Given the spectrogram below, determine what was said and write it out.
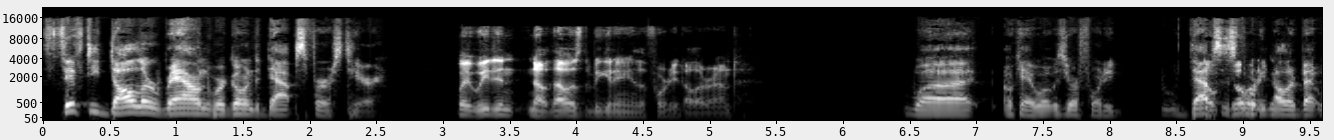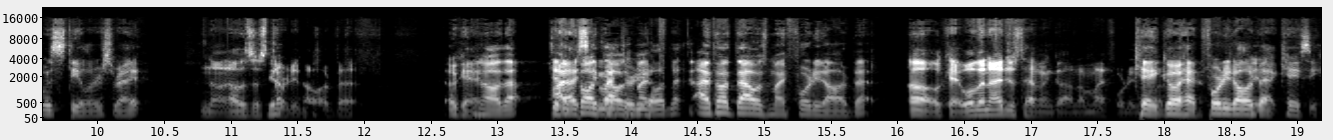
Fifty dollar round. We're going to Daps first here. Wait, we didn't. No, that was the beginning of the forty dollar round. What? Okay, what was your forty? Daps' forty dollar bet was Steelers, right? No, that was a thirty dollar bet. Okay. No, that did I, I thought my thirty dollar bet? I thought that was my forty dollar bet. Oh, okay. Well, then I just haven't gone on my forty. Okay, go ahead. Forty dollar yeah. bet, Casey.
